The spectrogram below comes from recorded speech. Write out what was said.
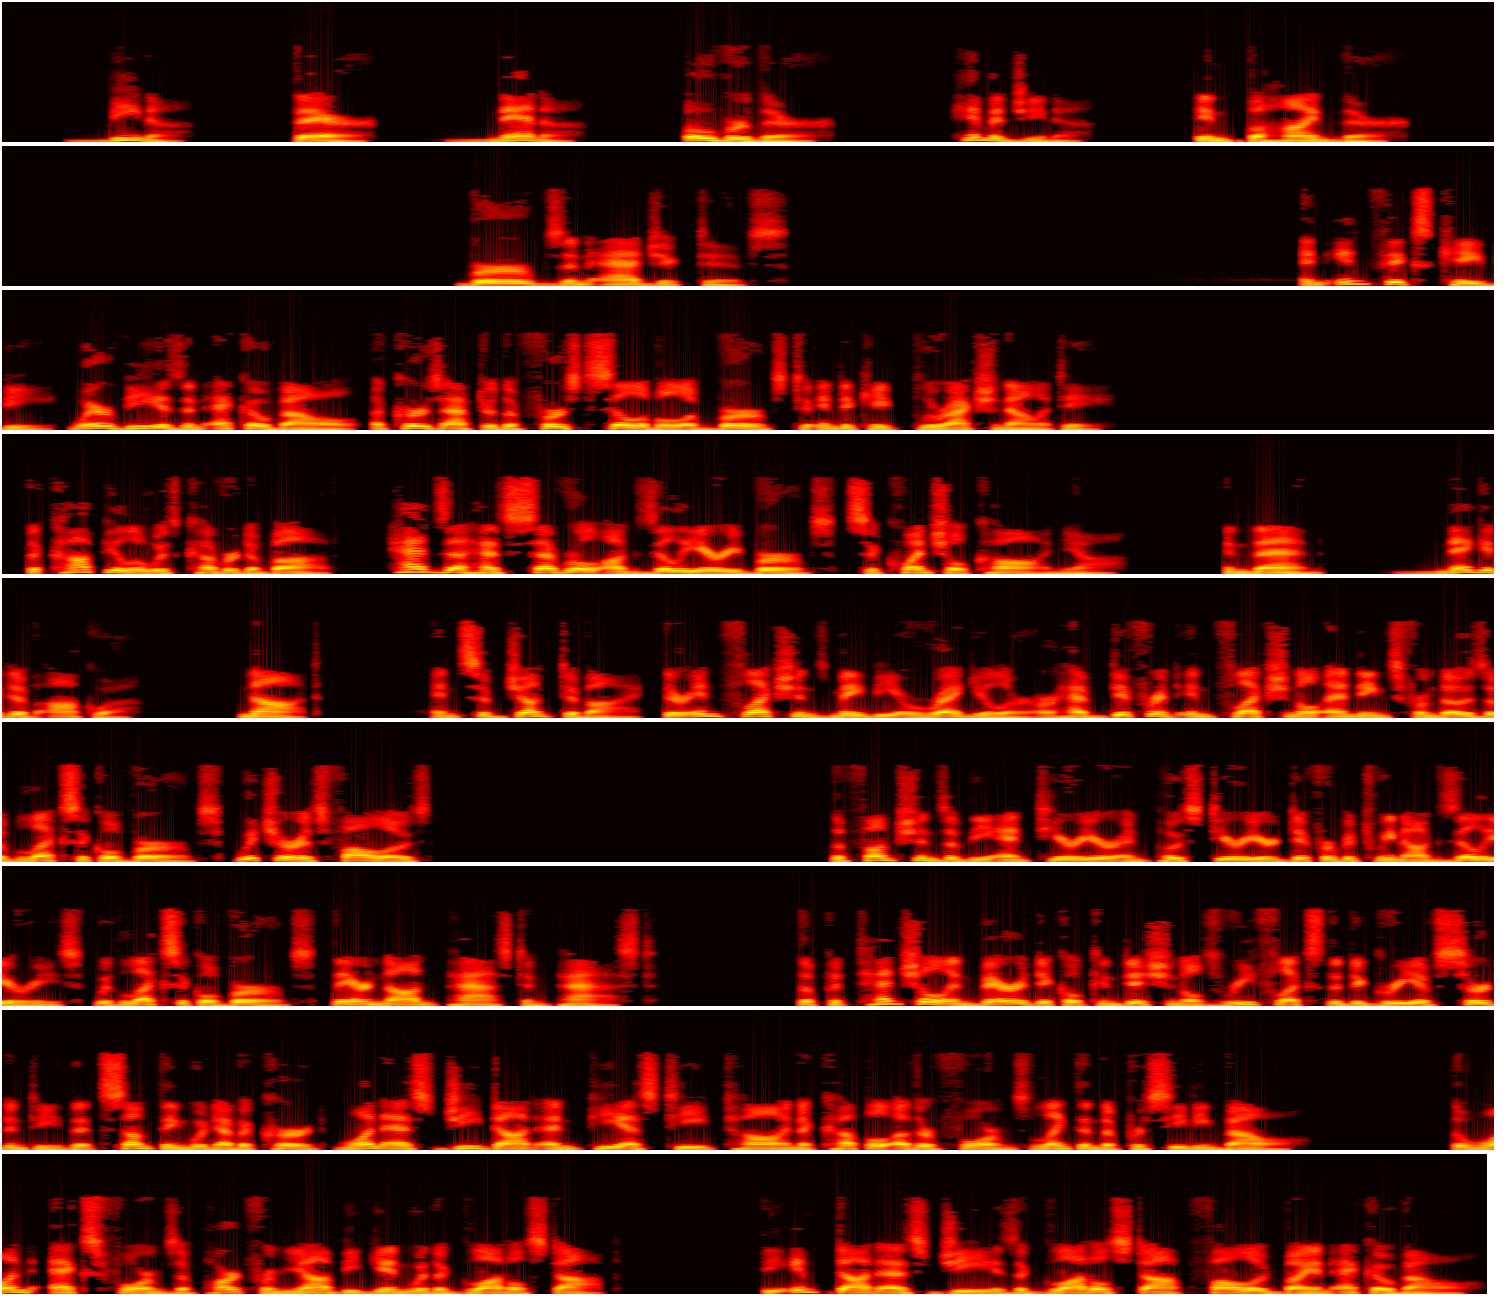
bina, there, nana, over there, himagina, in, behind there. Verbs and adjectives An infix kv, where v is an echo vowel, occurs after the first syllable of verbs to indicate pluractionality. The copula was covered above. Hadza has several auxiliary verbs, sequential ka and ya. And then. Negative aqua. Not and subjunctive i. Their inflections may be irregular or have different inflectional endings from those of lexical verbs, which are as follows. The functions of the anterior and posterior differ between auxiliaries, with lexical verbs, they are non-past and past. The potential and veridical conditionals reflex the degree of certainty that something would have occurred. 1 sg.npst ta and a couple other forms lengthen the preceding vowel. The 1x forms apart from ya begin with a glottal stop. The imp.sg is a glottal stop followed by an echo vowel.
